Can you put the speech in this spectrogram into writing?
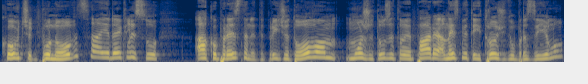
kovčeg puno novca i rekli su, ako prestanete pričati o ovom, možete uzeti ove pare, ali ne smijete ih trošiti u Brazilu,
